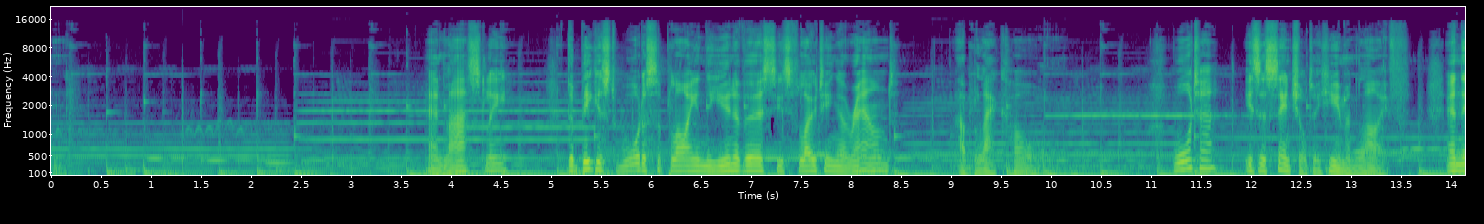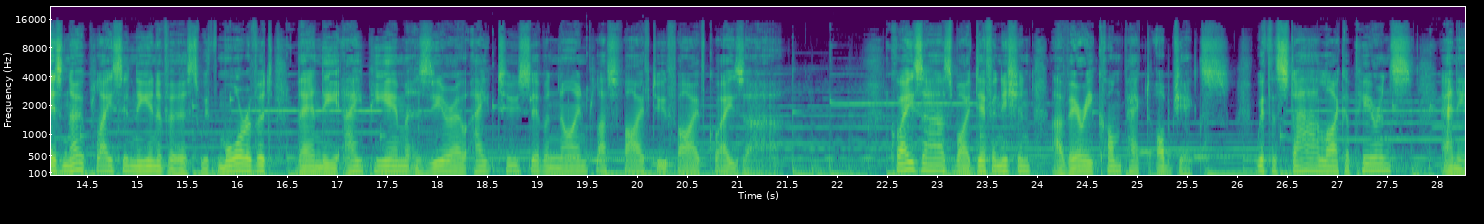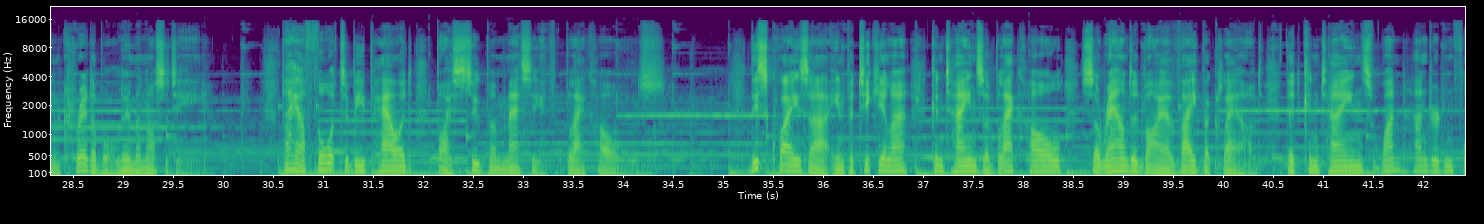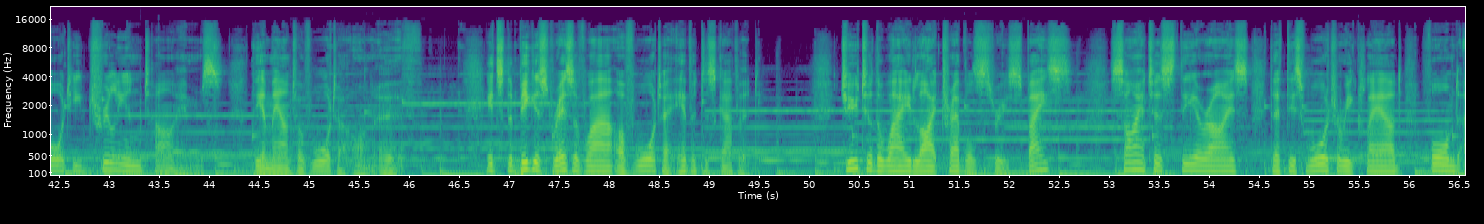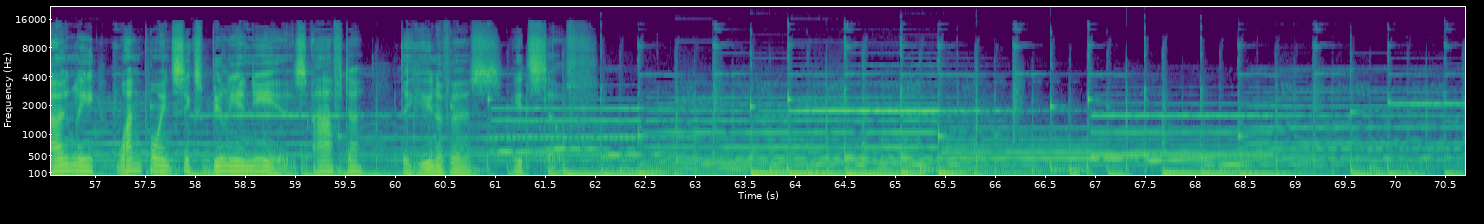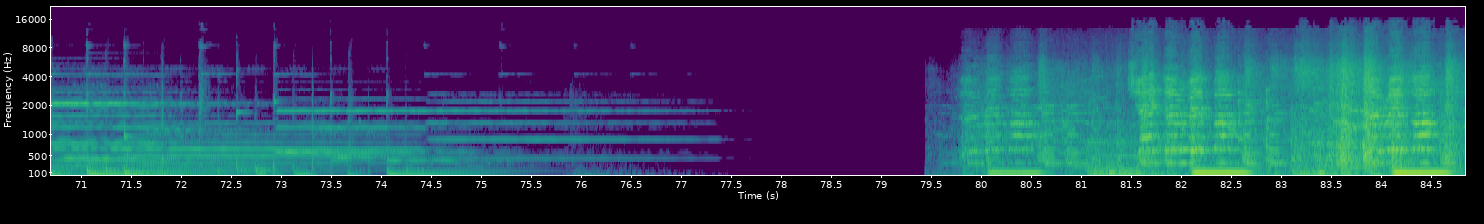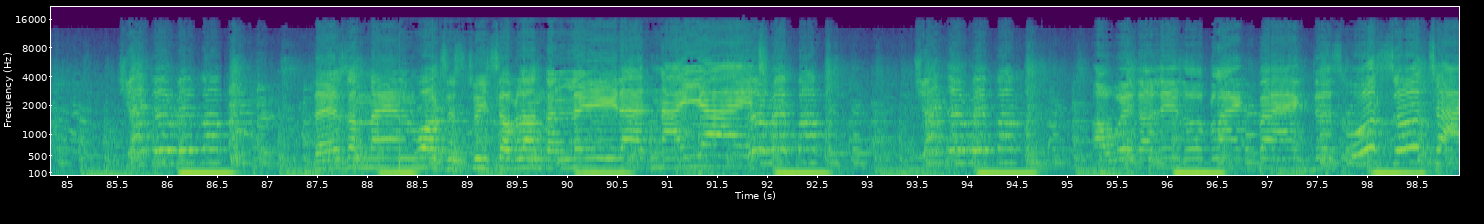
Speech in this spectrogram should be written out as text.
And lastly, the biggest water supply in the universe is floating around a black hole. Water is essential to human life, and there's no place in the universe with more of it than the APM 08279 plus 525 quasar. Quasars, by definition, are very compact objects with a star like appearance and incredible luminosity. They are thought to be powered by supermassive black holes. This quasar in particular contains a black hole surrounded by a vapour cloud that contains 140 trillion times the amount of water on Earth. It's the biggest reservoir of water ever discovered. Due to the way light travels through space, scientists theorise that this watery cloud formed only 1.6 billion years after the universe itself. The Ripper, Jack the Ripper. There's a man walks the streets of London late at night. The Ripper, Jack the Ripper. Uh, with a little black bag that's oh so tight.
